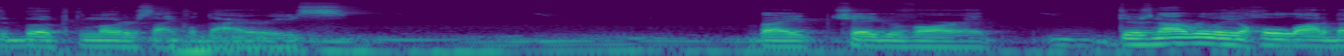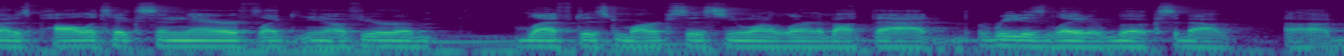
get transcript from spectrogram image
the book, The Motorcycle Diaries by Che Guevara. There's not really a whole lot about his politics in there. If like you know, if you're a leftist Marxist and you want to learn about that, read his later books about uh,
